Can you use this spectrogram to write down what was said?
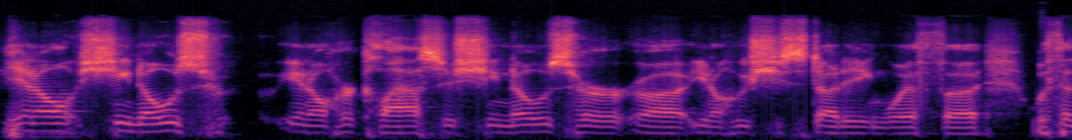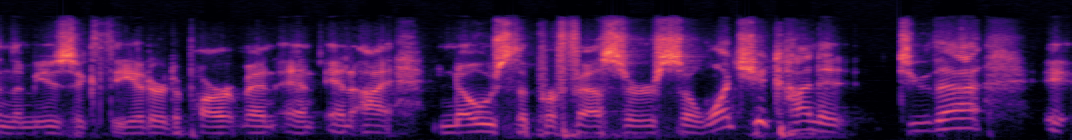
you know, she knows. You know her classes. She knows her. Uh, you know who she's studying with uh, within the music theater department, and and I knows the professors. So once you kind of do that. It,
